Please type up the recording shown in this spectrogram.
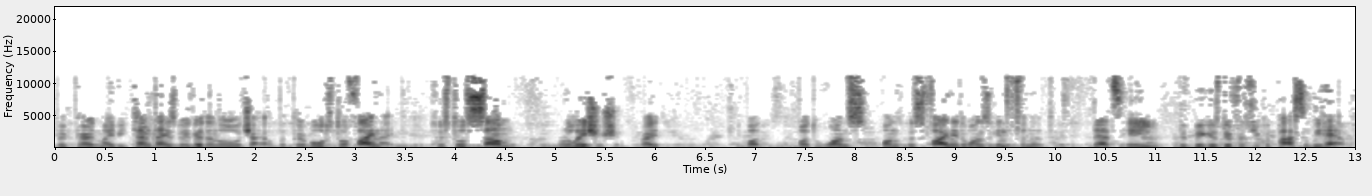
big parent might be ten times bigger than the little child, but they're both still finite. So there's still some relationship, right? But but once one is finite, one's infinite. That's a the biggest difference you could possibly have.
